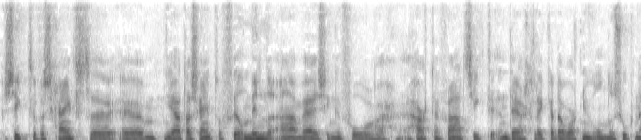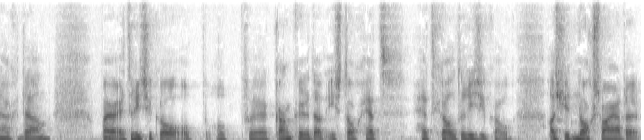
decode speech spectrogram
ziekteverschijnselen, ja, daar zijn toch veel minder aanwijzingen voor. Hart- en vaatziekten en dergelijke, daar wordt nu onderzoek naar gedaan. Maar het risico op, op kanker, dat is toch het, het grote risico. Als je nog zwaarder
